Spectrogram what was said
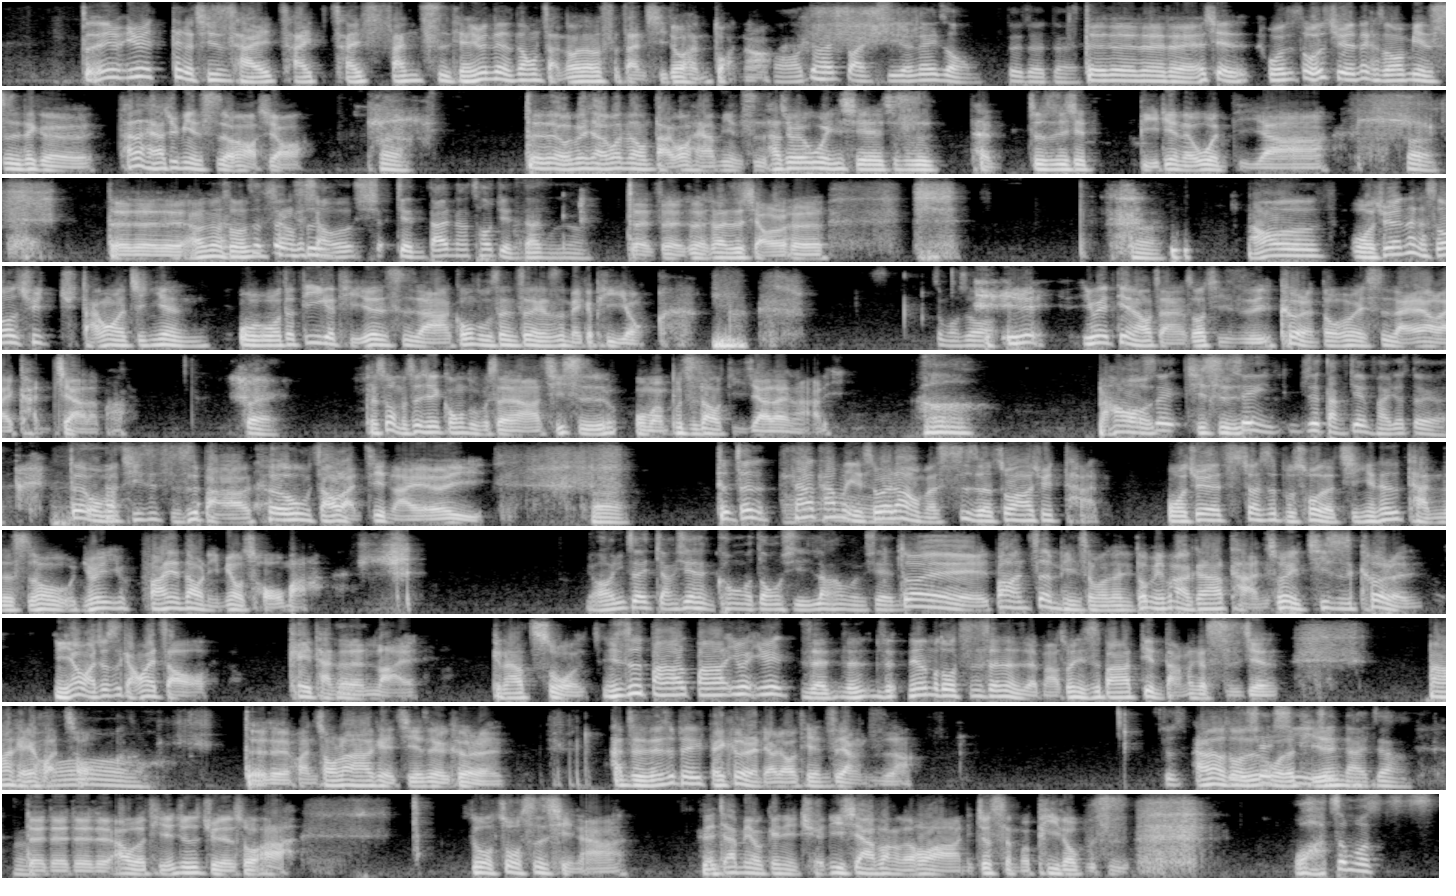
对，因为因为那个其实才才才三四天，因为那个那种展都展期都很短啊。哦，就很短期的那种。对对对，对对对对，而且我我是觉得那个时候面试那个他那还要去面试，很好笑啊。嗯，对对，我没想过那种打工还要面试，他就会问一些就是很就是一些笔电的问题啊。嗯，对对对，然后那时候这对像是小小简单啊，超简单，我知道。对对对，算是小儿科。嗯，然后我觉得那个时候去去打工的经验，我我的第一个体验是啊，工读生真的是没个屁用，怎么说？因为因为电脑展的时候，其实客人都会是来要来砍价的嘛。对可是我们这些工读生啊，其实我们不知道底价在哪里。啊，然后所以其实所以你就挡箭牌就对了。对我们其实只是把客户招揽进来而已。嗯，这真的，他他们也是会让我们试着坐下去谈，我觉得算是不错的经验。但是谈的时候，你会发现到你没有筹码，然后你只能讲一些很空的东西，让他们先。对，包含赠品什么的，你都没办法跟他谈。所以其实客人，你要么就是赶快找可以谈的人来跟他做，你是帮他帮他，因为因为人人人那么多资深的人嘛，所以你是帮他垫档那个时间，让他可以缓冲。哦，对对，缓冲让他可以接这个客人，他只能是陪陪客人聊聊天这样子啊。就是还有说就是我的体验来这样。嗯对对对对啊，我的体验就是觉得说啊，如果做事情啊，人家没有给你权力下放的话，你就什么屁都不是。哇，这么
